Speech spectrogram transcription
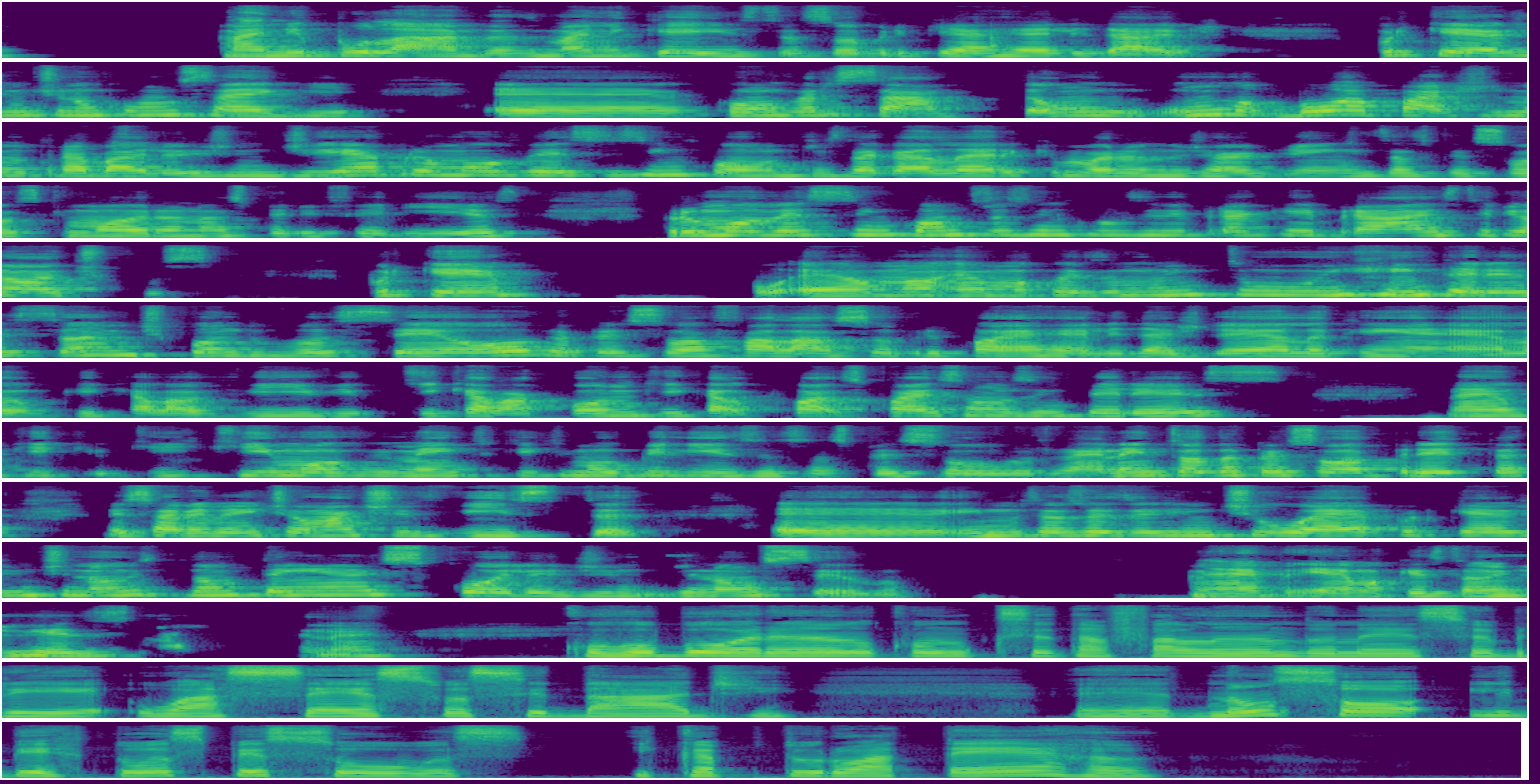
manipuladas, maniqueístas sobre o que é a realidade, porque a gente não consegue é, conversar. Então, uma boa parte do meu trabalho hoje em dia é promover esses encontros, da galera que mora nos jardins, das pessoas que moram nas periferias, promover esses encontros, inclusive, para quebrar estereótipos. Porque é uma, é uma coisa muito interessante quando você ouve a pessoa falar sobre qual é a realidade dela, quem é ela, o que, que ela vive, o que, que ela come, que que ela, quais, quais são os interesses, né, o que, que, que movimento, o que, que mobiliza essas pessoas. Né? Nem toda pessoa preta necessariamente é uma ativista, é, e muitas vezes a gente o é porque a gente não, não tem a escolha de, de não sê-lo. Né? É uma questão de resistência, né? Corroborando com o que você está falando, né, sobre o acesso à cidade, é, não só libertou as pessoas e capturou a terra,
